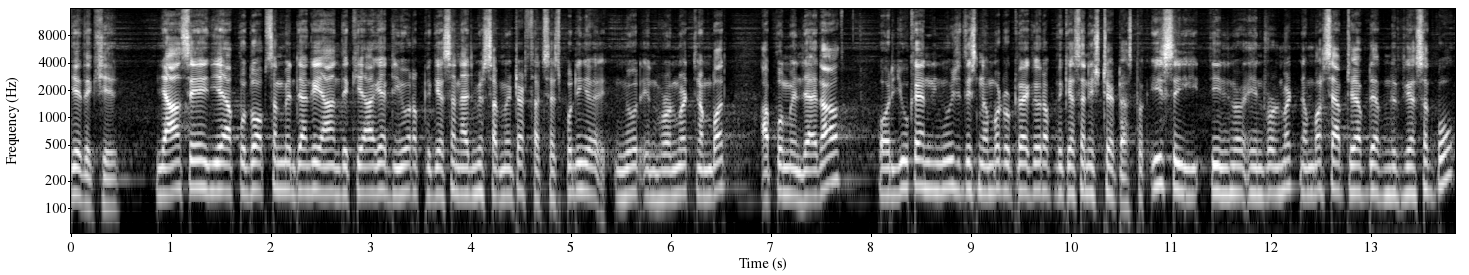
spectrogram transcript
ये देखिए। यहाँ से ये आपको दो ऑप्शन मिल जाएँगे। यहाँ देखिए, आ गया your application has been submitted successfully your enrolment number आपको मिल जाएगा और you can use this number to track your application status तो इस इनमेंट नंबर से आप जो अपने अप्लीकेशन को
